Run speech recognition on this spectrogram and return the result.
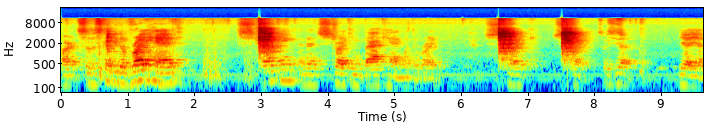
Alright, so this is gonna be the right hand striking and then striking backhand with the right. Strike, strike. So You see that? Yeah, yeah.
